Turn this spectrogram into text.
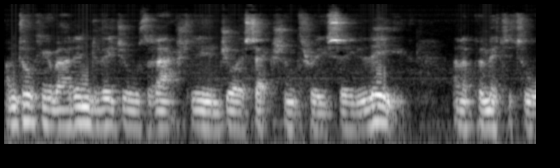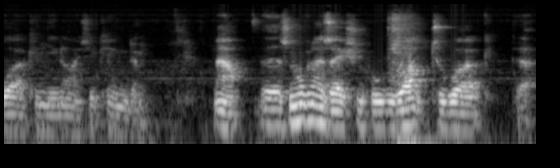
I'm talking about individuals that actually enjoy Section 3C leave and are permitted to work in the United Kingdom. Now, there's an organisation called Right to Work uh,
